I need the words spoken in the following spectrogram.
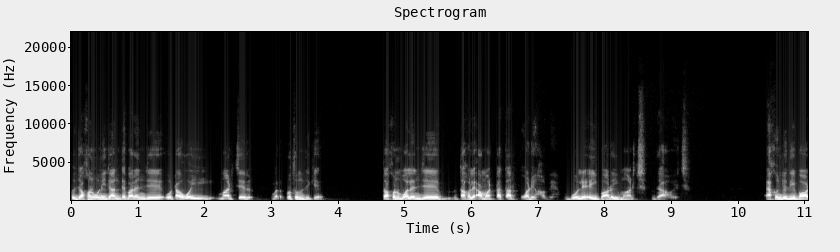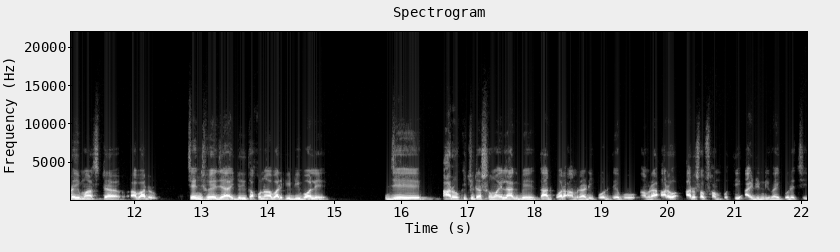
তো যখন উনি জানতে পারেন যে ওটাও ওই মার্চের মানে প্রথম দিকে তখন বলেন যে, তাহলে আমারটা তার পরে হবে। বলে এই বারোই মার্চ দেওয়া হয়েছে। এখন যদি বারোই মার্চটা আবার চেঞ্জ হয়ে যায়, যদি তখন আবার ইডি বলে যে, আরও কিছুটা সময় লাগবে, তারপর আমরা রিপোর্ট দেব, আমরা আরও আরও সব সম্পত্তি আইডেন্টিফাই করেছি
